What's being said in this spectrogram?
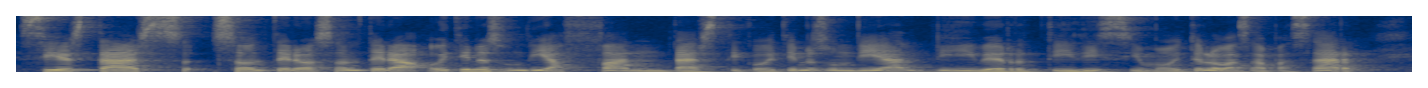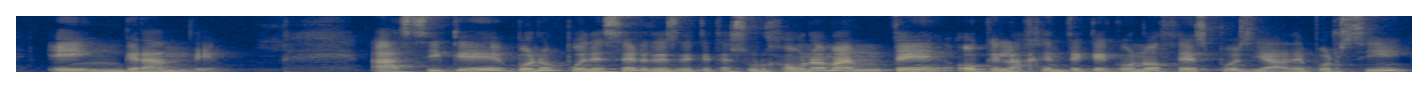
Si estás soltero o soltera, hoy tienes un día fantástico, hoy tienes un día divertidísimo, hoy te lo vas a pasar en grande. Así que, bueno, puede ser desde que te surja un amante o que la gente que conoces, pues ya de por sí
